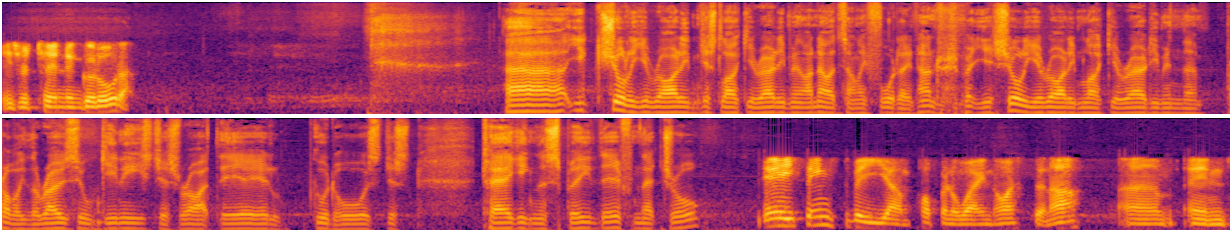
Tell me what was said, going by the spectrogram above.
he's returned in good order. Uh, you, surely you ride him just like you rode him. In, I know it's only fourteen hundred, but you surely you ride him like you rode him in the probably the Rosehill Guineas, just right there. Good horse, just tagging the speed there from that draw. Yeah, he seems to be um, popping away nice enough, um, and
